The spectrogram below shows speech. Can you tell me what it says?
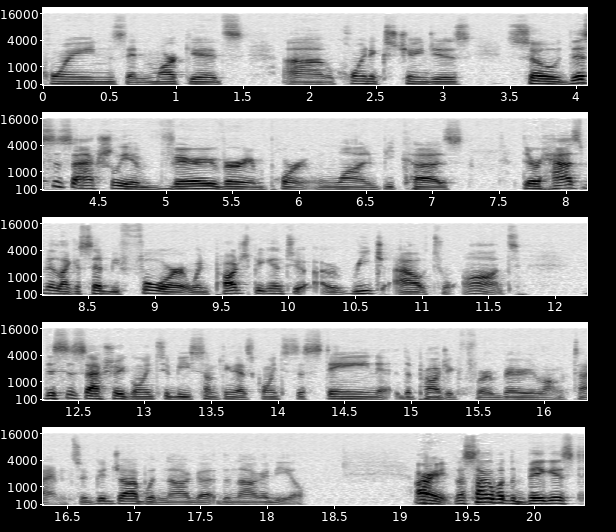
coins and markets, um, coin exchanges. So this is actually a very, very important one because there has been, like I said before, when projects begin to uh, reach out to Ont, this is actually going to be something that's going to sustain the project for a very long time. So good job with Naga, the Naga deal. All right, let's talk about the biggest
